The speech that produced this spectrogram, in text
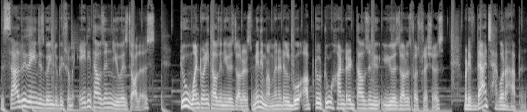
the salary range is going to be from 80000 us dollars to 120,000 US dollars minimum and it'll go up to 200,000 US dollars for freshers. But if that's going to happen,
